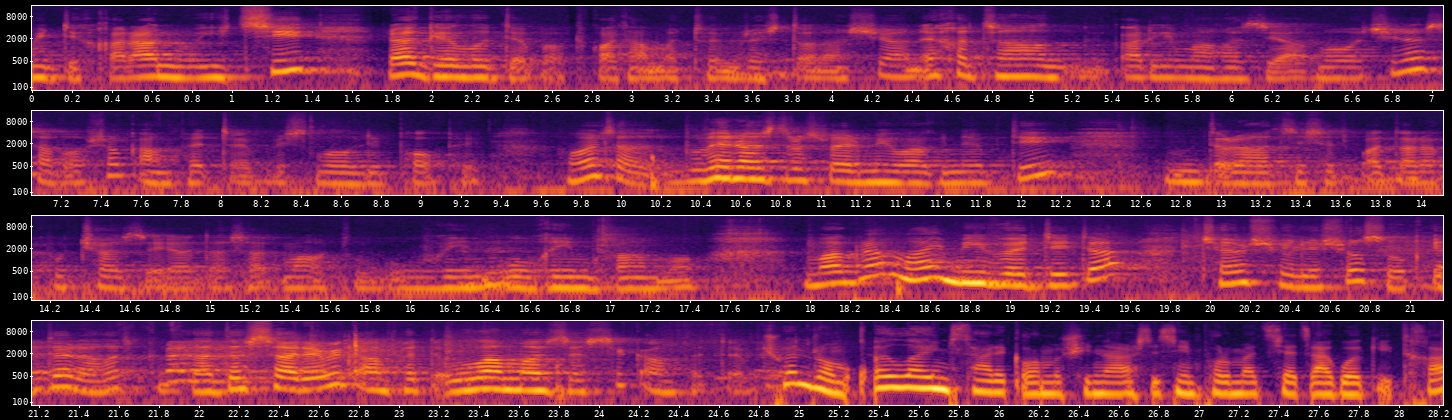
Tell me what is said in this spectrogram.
მიდიხარ. ანუ იცი რა გელოდება თქვა ამ თუ იმ რესტორანში. ან ეხა ძალიან კარგი მაღაზია აღმოვაჩინე საბავშვო კამფეტების ლოლიპოპი. რომელიც ვერასდროს ვერ მივაგნებდი რომ ისეთ პატარა ქუჩაზეა და საკმაოდ უღიმ უღიმღამო. მაგრამ აი მივედი და ჩემ შვილიშვილს უყიდე რაღაც გადასარევი კამფეტე, ულამაზესი კამფეტები. ჩვენ რომ ყველა იმ სარეკლამო შინაარსის ინფორმაცია წაგვეკითხა,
